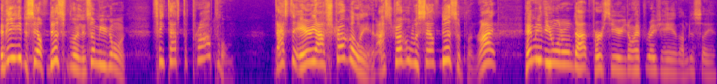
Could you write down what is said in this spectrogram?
and then you get to self discipline, and some of you are going, see, that's the problem. That's the area I struggle in. I struggle with self discipline, right? How many of you went on a diet first year? You don't have to raise your hands. I'm just saying.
